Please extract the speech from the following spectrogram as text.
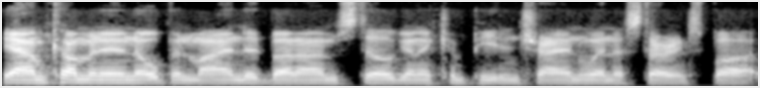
yeah, I'm coming in open minded, but I'm still gonna compete and try and win a starting spot.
